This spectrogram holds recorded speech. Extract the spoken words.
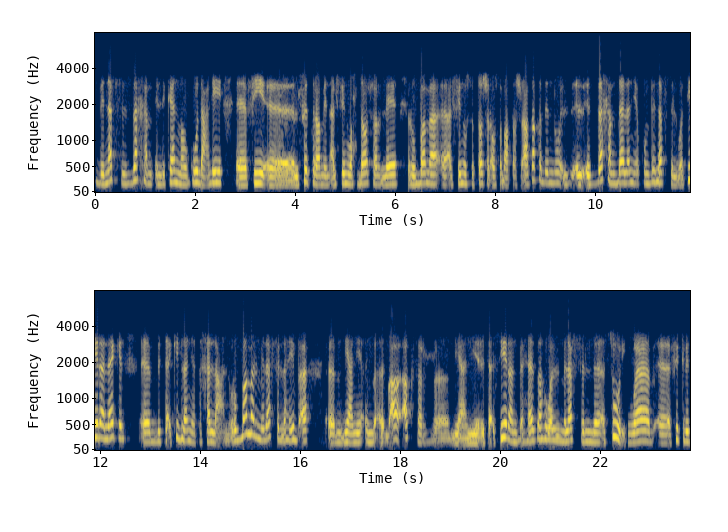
بنفس الزخم اللي كان موجود عليه في الفترة من 2011 لربما 2016 أو 17 أعتقد أنه الزخم ده لن يكون بنفس الوتيرة لكن بالتأكيد لن يتخلى عنه. ربما الملف اللي هيبقى يعني أكثر يعني تاثيرا بهذا هو الملف السوري وفكرة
